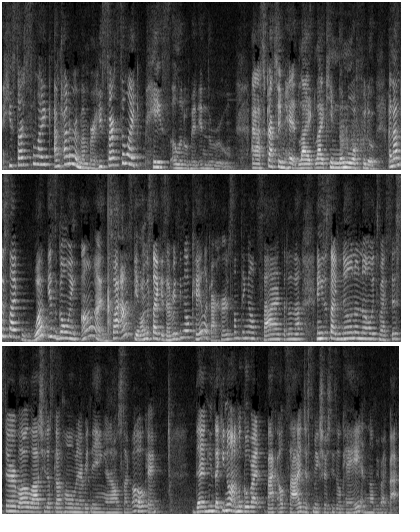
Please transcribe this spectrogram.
he starts to like, I'm trying to remember, he starts to like pace a little bit in the room and I scratch him head like like him no know to do. And I'm just like, what is going on? So I ask him, I'm just like, is everything okay? Like I heard something outside, da da da. And he's just like, no, no, no, it's my sister, blah, blah, blah. She just got home and everything. And I was like, oh, okay. Then he's like, you know, I'm gonna go right back outside just to make sure she's okay and I'll be right back.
